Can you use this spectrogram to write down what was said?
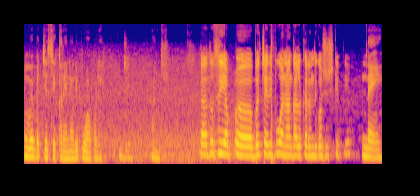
ਉਵੇਂ ਬੱਚੇ ਸਿੱਖ ਰਹੇ ਨੇ ਉਹਦੀ ਭੂਆ ਕੋਲੇ ਜੀ। ਹਾਂਜੀ। ਤਾਂ ਤੁਸੀਂ ਅਪ- ਅ, ਬੱਚੇ ਦੀ ਭੂਆ ਨਾਲ ਗੱਲ ਕਰਨ ਦੀ ਕੋਸ਼ਿਸ਼ ਕੀਤੀ ਹੈ? ਨਹੀਂ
